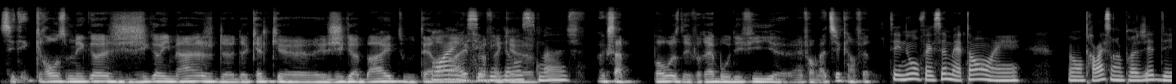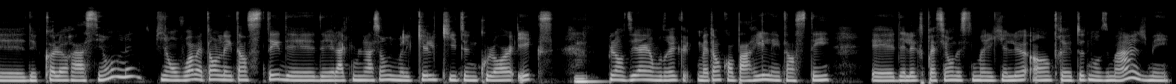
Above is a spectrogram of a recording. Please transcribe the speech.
c'est des grosses méga giga images de, de quelques gigabytes ou terabytes. Ouais, c'est des fait que- grosses images. fait que ça pose des vrais beaux défis euh, informatiques, en fait. Tu sais, nous, on fait ça, mettons, euh, on travaille sur un projet de, de coloration, là, puis on voit, mettons, l'intensité de, de l'accumulation d'une molécule qui est une couleur X. Mm. Puis on se dit, hey, on voudrait, mettons, comparer l'intensité euh, de l'expression de cette molécule-là entre toutes nos images, mais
